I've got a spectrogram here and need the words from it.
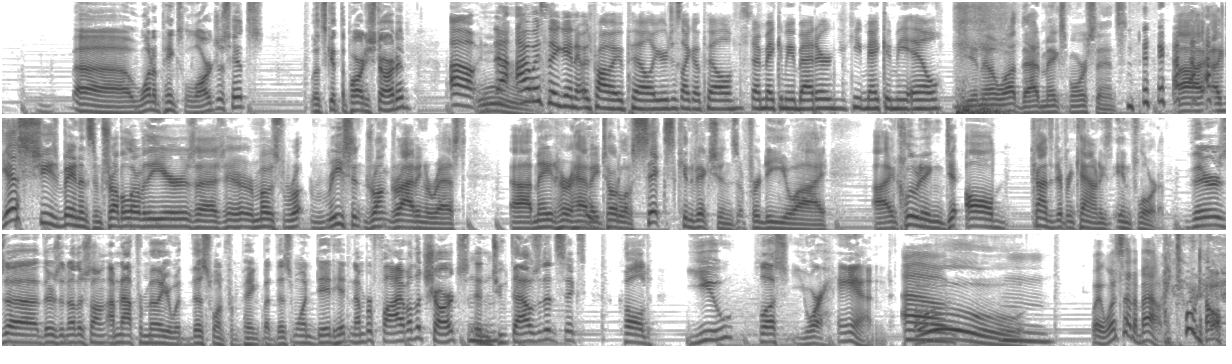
uh, one of Pink's largest hits. Let's get the party started. oh no, i was thinking it was probably a pill you're just like a pill instead of making me better you keep making me ill you know what? That makes more sense. uh, I guess she's been in some trouble over the years. Uh, her most ro- recent drunk driving arrest uh, made her have a total of six convictions for DUI, uh, including di- all kinds of different counties in Florida. There's uh there's another song. I'm not familiar with this one from Pink, but this one did hit number five on the charts in 2006 called "You Plus Your Hand." Oh. Wait, what's that about? I don't know.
